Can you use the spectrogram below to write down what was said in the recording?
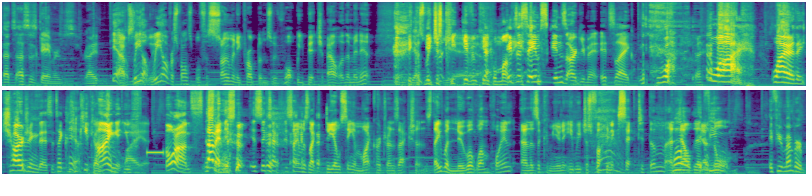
That's us as gamers, right? Yeah, we are we are responsible for so many problems with what we bitch about at the minute because we just keep yeah. giving people money. It's the same skins argument. It's like, wh- why? Why are they charging this? It's like, 'cause Yeah, you keep because buying you it, you buy f- morons. Stop It's, it. it's exactly the same as like DLC and microtransactions. They were new at one point, and as a community, we just fucking Yeah. accepted them, and Well, now they're if the you- norm. If you remember,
